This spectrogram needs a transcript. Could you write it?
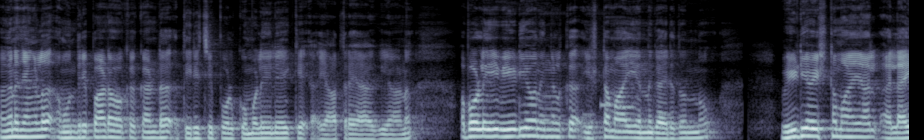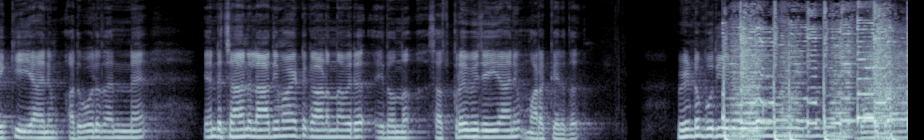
അങ്ങനെ ഞങ്ങൾ മുന്തിരിപ്പാടമൊക്കെ കണ്ട് തിരിച്ചിപ്പോൾ കുമളിയിലേക്ക് യാത്രയാകുകയാണ് അപ്പോൾ ഈ വീഡിയോ നിങ്ങൾക്ക് ഇഷ്ടമായി എന്ന് കരുതുന്നു. വീഡിയോ ഇഷ്ടമായാൽ ലൈക്ക് ചെയ്യാനും അതുപോലെ തന്നെ എന്റെ ചാനൽ ആദ്യമായിട്ട് കാണുന്നവർ ഇതൊന്ന് സബ്സ്ക്രൈബ് ചെയ്യാനും മറക്കരുത്. വീണ്ടും പുതിയൊരു ബൈ ബൈ.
